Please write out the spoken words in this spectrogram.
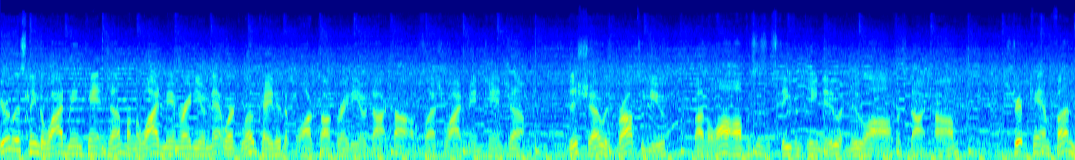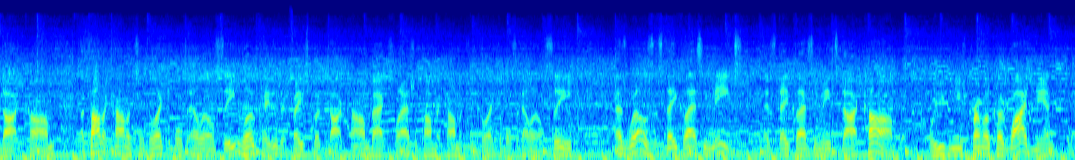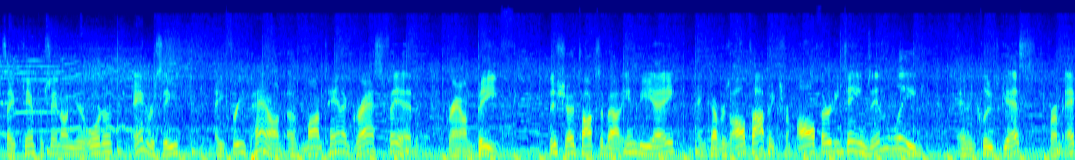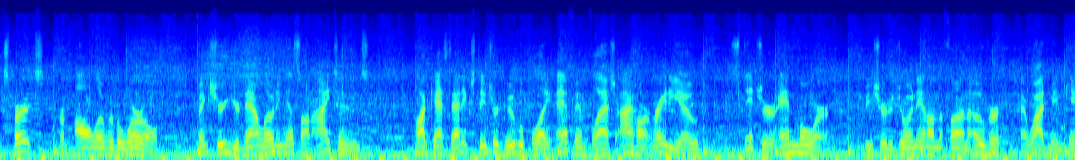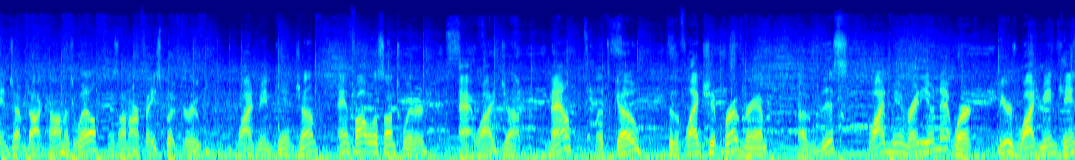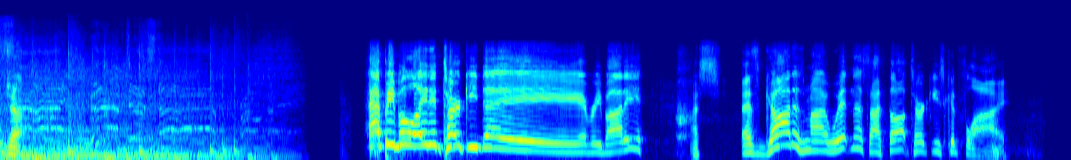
You're listening to Wide Men Can't Jump on the Wide Men Radio Network located at blogtalkradio.com slash Wide Men Can't Jump. This show is brought to you by the law offices of Stephen P. New at newlawoffice.com, stripcamfun.com, Atomic Comics and Collectibles LLC located at facebook.com backslash Atomic Comics and Collectibles LLC, as well as at Stay Classy Meats at stayclassymeats.com, where you can use promo code WIDEMEN, save 10% on your order, and receive a free pound of Montana grass-fed ground beef. This show talks about NBA and covers all topics from all 30 teams in the league and includes guests from experts from all over the world. Make sure you're downloading us on iTunes, Podcast Addict, Stitcher, Google Play, FM Flash, iHeartRadio, Stitcher, and more. Be sure to join in on the fun over at WideMenCan'tJump.com as well as on our Facebook group, Wide Men Can't Jump, and follow us on Twitter at Wide Jump. Now, let's go to the flagship program of this Wide Men Radio Network. Here's Wide Men Can't Jump. Happy belated Turkey Day, everybody. As, as God is my witness, I thought turkeys could fly.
